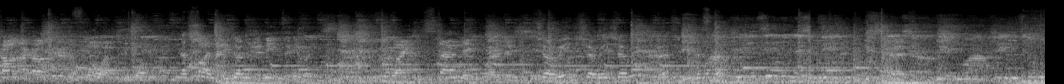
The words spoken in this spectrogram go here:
can't, I can't do the floor anymore. That's fine, though. He's on your knees anyway. Like standing version. Show me, show me, show me. Good. Good.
